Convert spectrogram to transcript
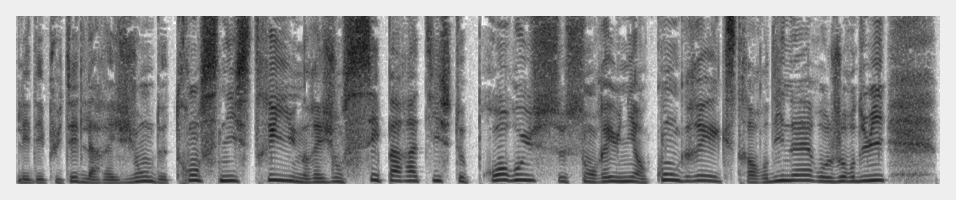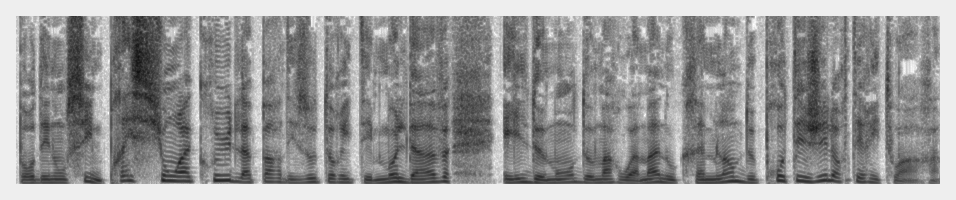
Les députés de la région de Transnistrie, une région séparatiste pro-russe, se sont réunis en congrès extraordinaire aujourd'hui pour dénoncer une pression accrue de la part des autorités moldaves et ils demandent Omar Ouaman au Kremlin de protéger leur territoire.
